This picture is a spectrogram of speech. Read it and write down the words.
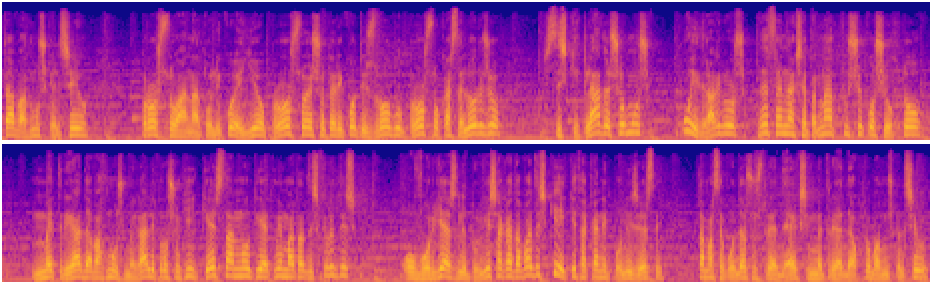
37 βαθμούς Κελσίου προς το Ανατολικό Αιγαίο, προς το εσωτερικό της Ρόδου, προς το Καστελόριζο. Στις κυκλάδες όμως, ο υδράργυρος δεν φαίνεται να ξεπερνά τους 28 με 30 βαθμούς. Μεγάλη προσοχή και στα νότια τμήματα της Κρήτης. Ο βορειά λειτουργεί σαν καταβάτης και εκεί θα κάνει πολύ ζέστη. Θα είμαστε κοντά στους 36 με 38 βαθμούς Κελσίου.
